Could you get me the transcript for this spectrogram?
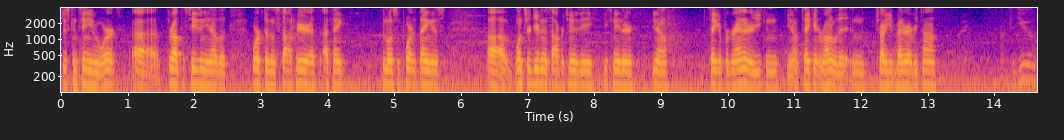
just continue to work uh, throughout the season. You know, the work doesn't stop here. I, th- I think the most important thing is uh, once you're given this opportunity, you can either you know take it for granted or you can you know take it and run with it and try to get better every time. Did you?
